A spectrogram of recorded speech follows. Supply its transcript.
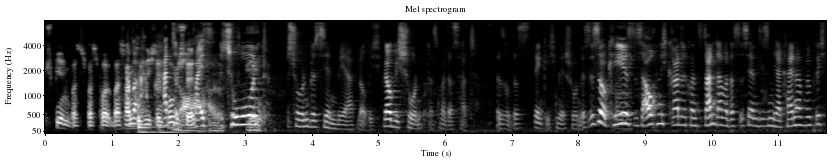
Spielen. Was, was, was haben aber sie sich denn hatte, vorgestellt? Weiß, schon, schon ein bisschen mehr, glaube ich. Glaube ich schon, dass man das hat. Also das denke ich mir schon. Es ist okay, mhm. es ist auch nicht gerade konstant, aber das ist ja in diesem Jahr keiner wirklich.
